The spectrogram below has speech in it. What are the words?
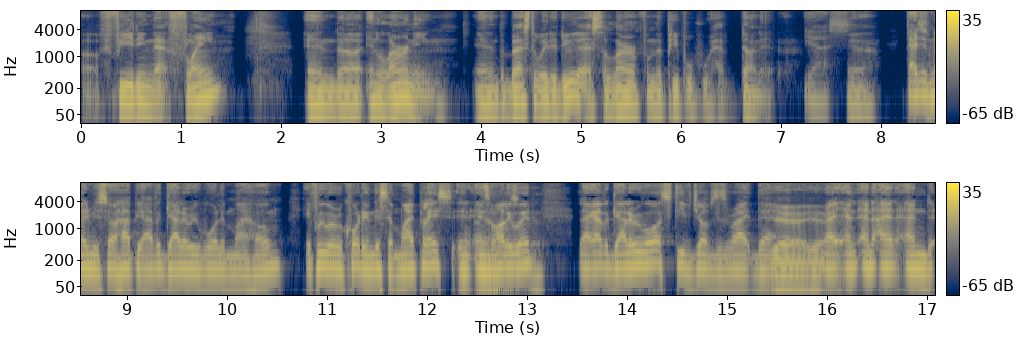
uh, feeding that flame and uh, and learning. And the best way to do that is to learn from the people who have done it. Yes. Yeah, That just made me so happy. I have a gallery wall in my home. If we were recording this at my place in, in Hollywood, awesome. Like I have a gallery wall. Steve Jobs is right there. yeah, yeah. Right. And, and, and, and,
